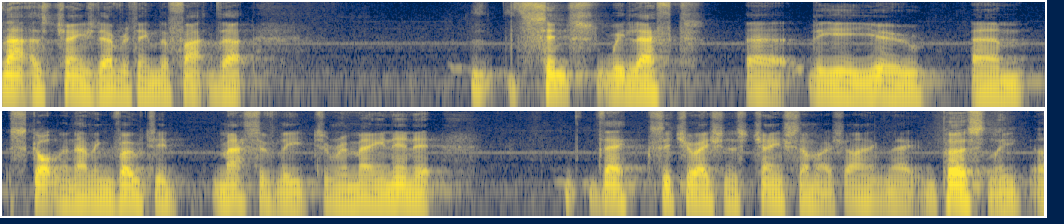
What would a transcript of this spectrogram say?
that has changed everything. The fact that since we left uh, the EU, um, Scotland having voted massively to remain in it, their situation has changed so much. I think they, personally, uh,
